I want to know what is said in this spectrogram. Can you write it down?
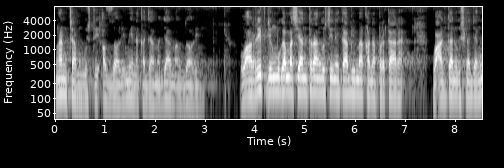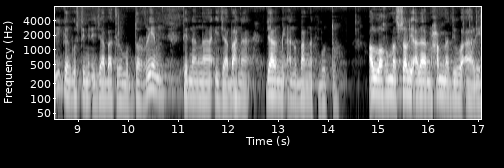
ngancam Gusti az-zalimin ka jalma-jalma az-zalim. warif jeung muga masihan terang Gusti ni kabi makana perkara. Wa antan geus ngajangikeun Gusti min ijabatil mudarrin tina ijabahna jalmi anu banget butuh. Allahumma shalli ala Muhammad wa ali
